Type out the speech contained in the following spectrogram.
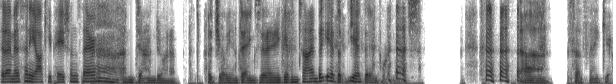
did I miss any occupations there? Uh, I'm I'm doing a bajillion things at any given time, but you have the you had the important ones. Uh, so thank you.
